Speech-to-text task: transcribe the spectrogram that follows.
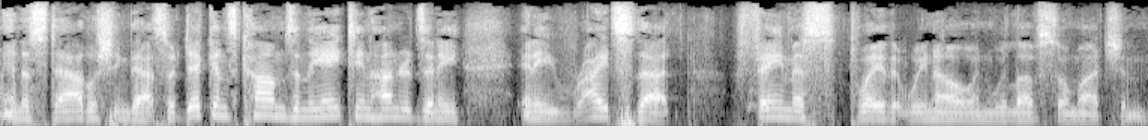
in establishing that. So Dickens comes in the 1800s and he and he writes that famous play that we know and we love so much, and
